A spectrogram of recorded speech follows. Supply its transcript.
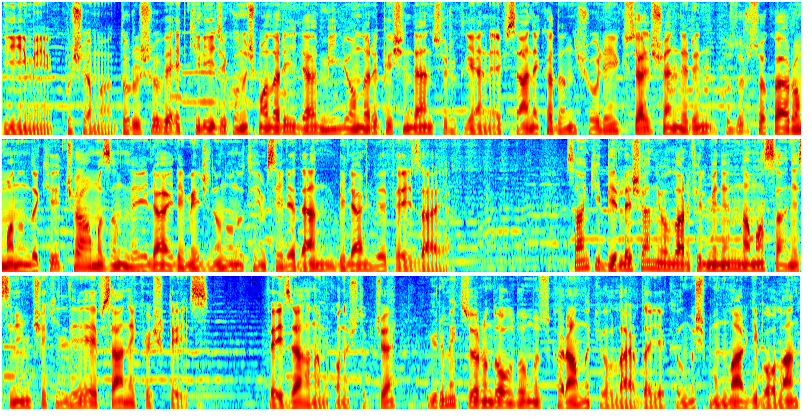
Giyimi, kuşamı, duruşu ve etkileyici konuşmalarıyla milyonları peşinden sürükleyen efsane kadın Şule Yüksel Şenler'in Huzur Sokağı romanındaki çağımızın Leyla ile Mecnun'unu temsil eden Bilal ve Feyza'ya. Sanki Birleşen Yollar filminin namaz sahnesinin çekildiği efsane köşkteyiz. Feyza Hanım konuştukça, yürümek zorunda olduğumuz karanlık yollarda yakılmış mumlar gibi olan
